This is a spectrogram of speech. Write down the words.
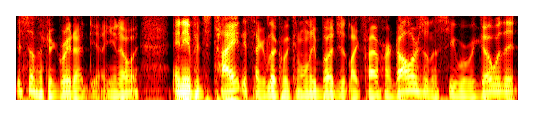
this sounds like a great idea, you know. And if it's tight, it's like, look, we can only budget like five hundred dollars, and let's see where we go with it,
